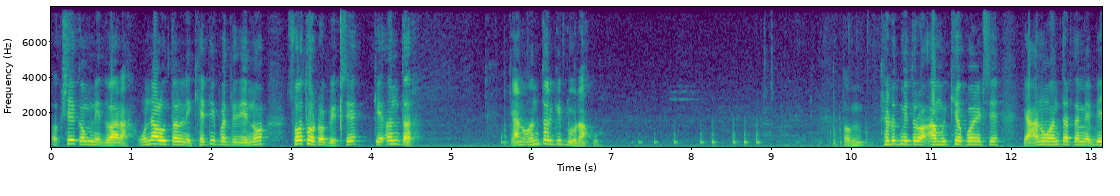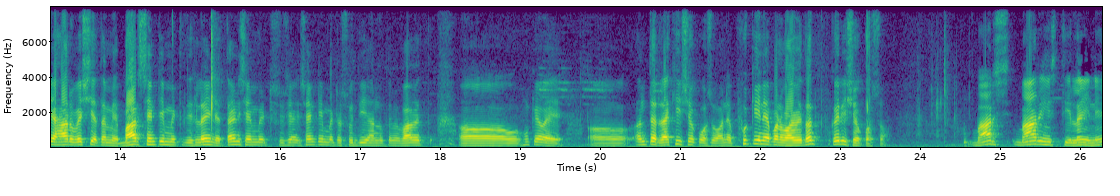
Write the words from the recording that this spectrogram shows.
અક્ષય કંપની દ્વારા ઉનાળુ તલની ખેતી પદ્ધતિનો ચોથો ટોપિક છે કે અંતર. આનું અંતર કેટલું રાખવું? તો ખેડૂત મિત્રો, આ મુખ્ય પોઈન્ટ છે કે આનું અંતર તમે બે હાર વચ્ચે તમે બાર સેન્ટીમીટરથી લઈને ત્રણ સેન્ટીમીટર સુધી આનું તમે વાવેત શું કહેવાય અંતર રાખી શકો છો અને ફૂકીને પણ વાવેતર કરી શકો છો. બાર બાર ઇંચથી લઈને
